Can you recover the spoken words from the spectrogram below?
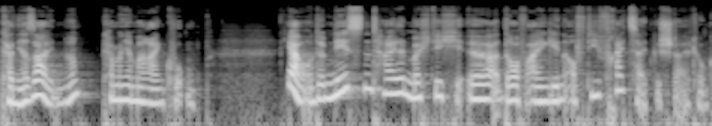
Kann ja sein, ne? Kann man ja mal reingucken. Ja, und im nächsten Teil möchte ich äh, darauf eingehen, auf die Freizeitgestaltung.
